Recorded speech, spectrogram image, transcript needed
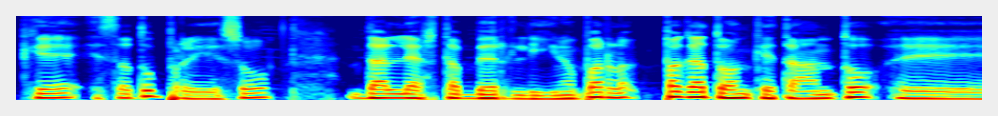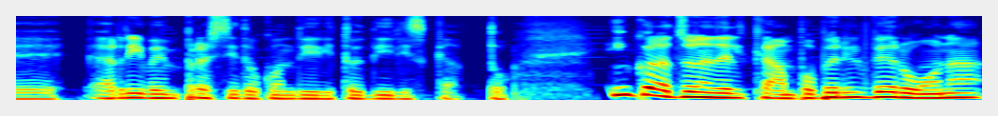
che è stato preso dall'Erta Berlino, parla, pagato anche tanto e arriva in prestito con diritto di riscatto. In quella zona del campo per il Verona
